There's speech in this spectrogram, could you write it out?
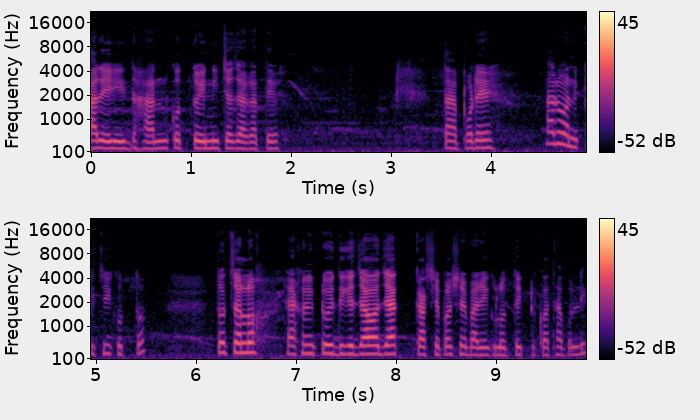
আর এই ধান করতো এই নিচা জায়গাতে। তারপরে আরও অনেক কিছুই করতো। তো চলো, এখন একটু ওইদিকে যাওয়া যাক আশেপাশে বাড়িগুলোতে একটু কথা বলি।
